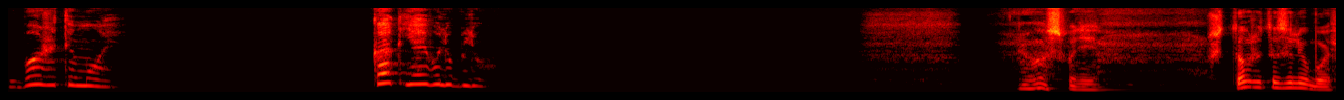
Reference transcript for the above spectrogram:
Боже ты мой, как я его люблю. Господи, что же это за любовь?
